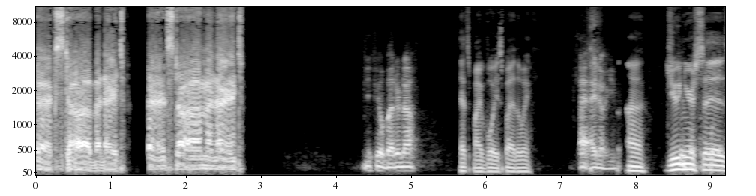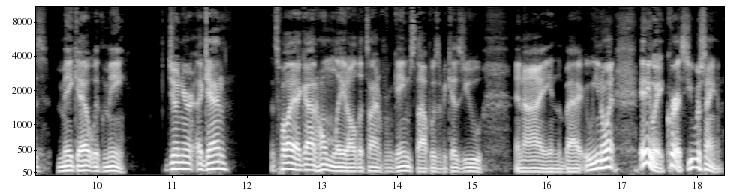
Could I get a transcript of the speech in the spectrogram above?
Exterminate. Exterminate. You feel better now? That's my voice, by the way. I, I know you. Uh, Junior says, "Make out with me." Junior, again. That's why I got home late all the time from GameStop was because you and I in the back. You know what? Anyway, Chris, you were saying.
